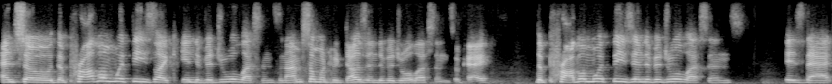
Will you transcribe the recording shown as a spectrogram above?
And so the problem with these like individual lessons and i'm someone who does individual lessons okay? The problem with these individual lessons is that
